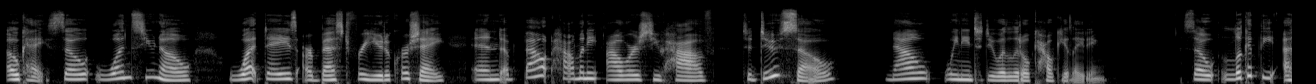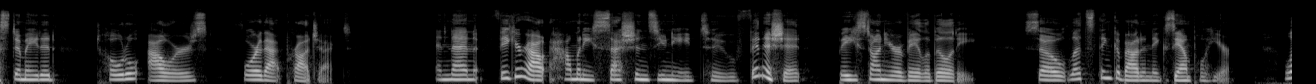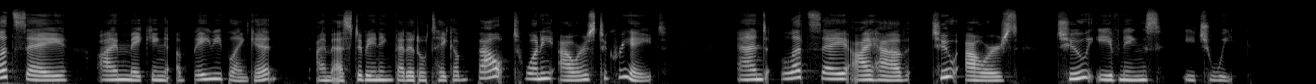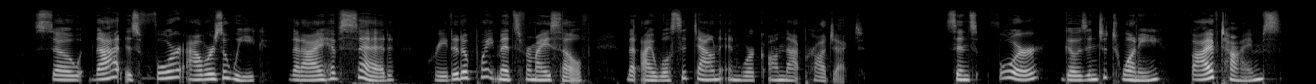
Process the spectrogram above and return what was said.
Okay, so once you know what days are best for you to crochet and about how many hours you have to do so, now we need to do a little calculating. So look at the estimated total hours for that project and then figure out how many sessions you need to finish it based on your availability. So let's think about an example here. Let's say I'm making a baby blanket. I'm estimating that it'll take about 20 hours to create. And let's say I have two hours, two evenings each week. So that is four hours a week that I have said, created appointments for myself that I will sit down and work on that project. Since four goes into 20 five times,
